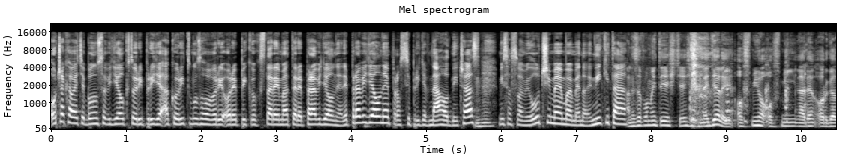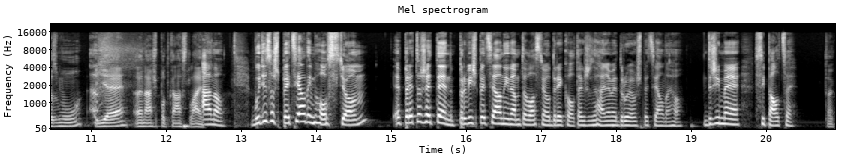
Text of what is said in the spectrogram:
Očakávajte bonusový diel, ktorý príde ako Rytmus hovorí o repikoch starej matere pravidelne, nepravidelne, proste príde v náhodný čas. Mm-hmm. My sa s vami lúčime, moje meno je Nikita. A nezapomeňte ešte, že v nedeli 8.8. na Den orgazmu je e, náš podcast live. Áno. Bude so špeciálnym hosťom, e, pretože ten prvý špeciálny nám to vlastne odriekol, takže zháňame druhého špeciálneho. Držíme si palce. Tak.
